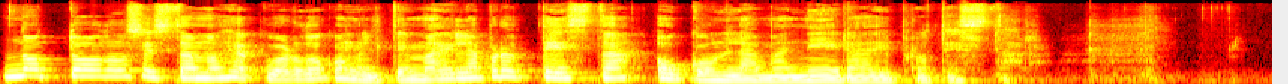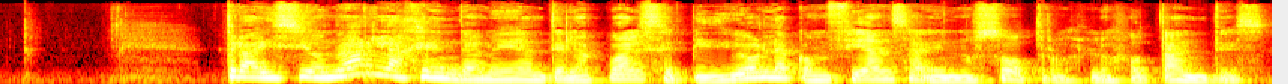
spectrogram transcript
no todos estamos de acuerdo con el tema de la protesta o con la manera de protestar. Traicionar la agenda mediante la cual se pidió la confianza de nosotros, los votantes,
